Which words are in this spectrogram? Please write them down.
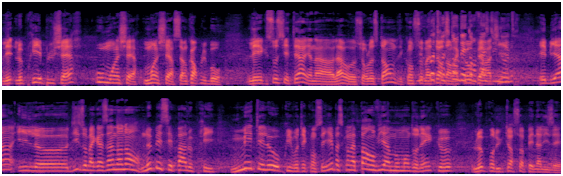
le prix est plus cher ou moins cher, moins cher, c'est encore plus beau. Les sociétaires, il y en a là sur le stand, les consommateurs dans la coopérative eh bien, ils euh, disent au magasin, non, non, ne baissez pas le prix, mettez-le au prix voté conseillé, parce qu'on n'a pas envie à un moment donné que le producteur soit pénalisé.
